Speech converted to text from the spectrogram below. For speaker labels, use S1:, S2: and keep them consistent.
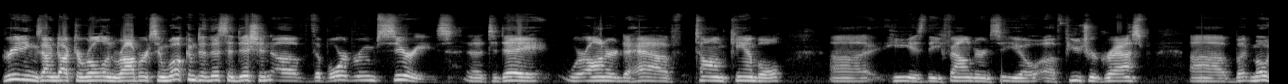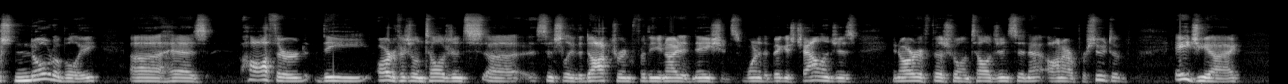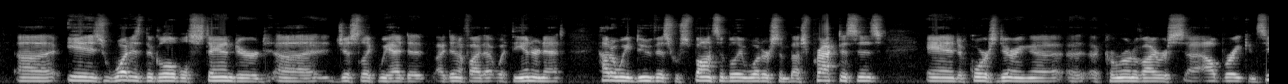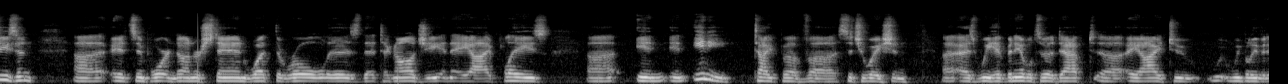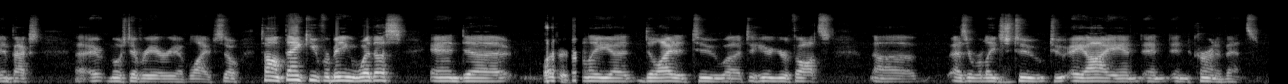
S1: Greetings, I'm Dr. Roland Roberts, and welcome to this edition of the Boardroom Series. Uh, today, we're honored to have Tom Campbell. Uh, he is the founder and CEO of FutureGrasp, uh, but most notably uh, has authored the artificial intelligence, uh, essentially the doctrine for the United Nations. One of the biggest challenges in artificial intelligence and on our pursuit of AGI uh, is what is the global standard, uh, just like we had to identify that with the internet. How do we do this responsibly? What are some best practices? And of course, during a, a coronavirus uh, outbreak and season, uh, it's important to understand what the role is that technology and AI plays uh, in, in any type of uh, situation. as we have been able to adapt AI to, we believe it impacts most every area of life. So, Tom, thank you for being with us and uh, certainly uh, delighted to uh, to hear your thoughts uh, as it relates to to AI and, and and current events.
